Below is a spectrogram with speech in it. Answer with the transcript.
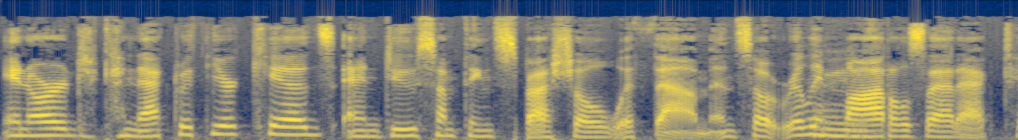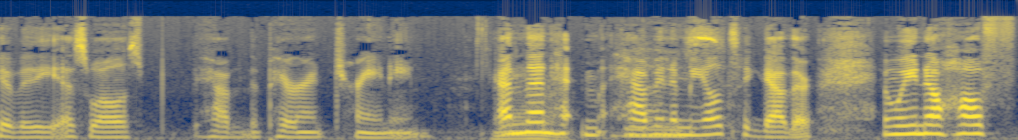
in order to connect with your kids and do something special with them. And so it really Right. models that activity as well as having the parent training. And then ha- having a meal together, and we know how f-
